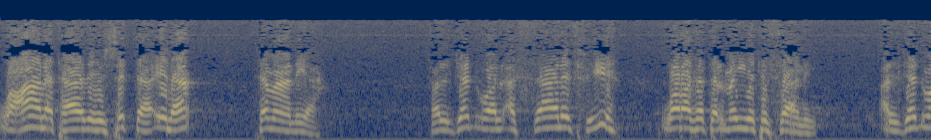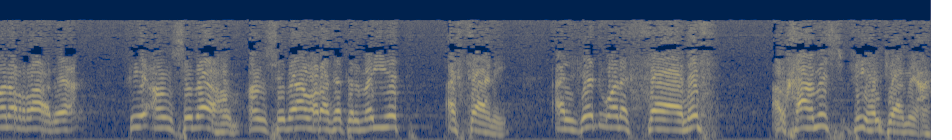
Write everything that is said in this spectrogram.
وعالت هذه الستة إلى ثمانية. فالجدول الثالث فيه ورثة الميت الثاني. الجدول الرابع في أنصباهم أنصبا ورثة الميت الثاني. الجدول الثالث الخامس فيه الجامعة.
